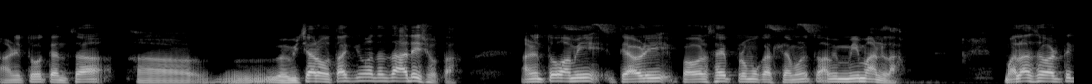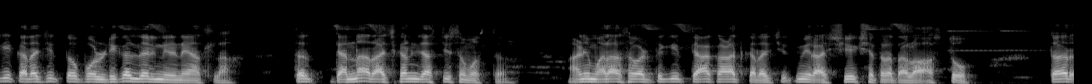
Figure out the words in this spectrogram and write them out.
आणि तो त्यांचा विचार होता किंवा त्यांचा आदेश होता. आणि तो आम्ही त्यावेळी पवारसाहेब प्रमुख असल्यामुळे तो आम्ही मी मांडला मला असं वाटतं की कदाचित तो पॉलिटिकल जरी निर्णय असला तर त्यांना राजकारण जास्ती समजतं. आणि मला असं वाटतं की त्या काळात कदाचित मी राजकीय क्षेत्रात आलो असतो तर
